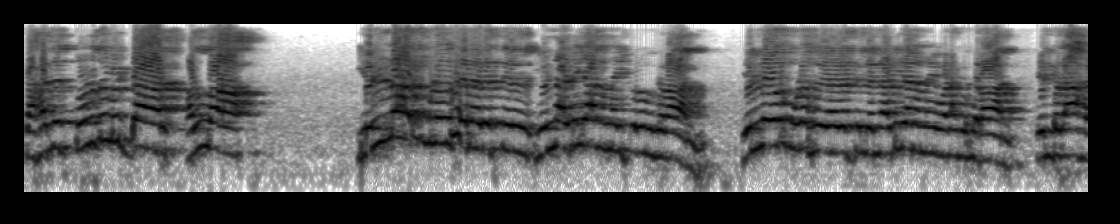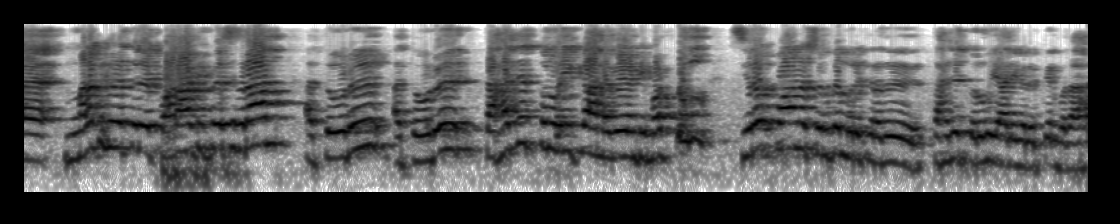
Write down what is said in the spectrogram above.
தகஜ தொழுது விட்டால் அல்லாஹ் எல்லாரும் உலகுகிற நேரத்தில் என் அடியானனை பெருகுகிறான் எல்லோரும் உலகுகிற நேரத்தில் என் அடியானனை வணங்குகிறான் என்பதாக மலக்குகளிடத்திலே பாராட்டி பேசுகிறான். அத்தோடு அத்தோடு தகஜ தொழுகைக்காக வேண்டி மட்டும் சிறப்பான சொர்க்கம் இருக்கிறது தகஜ தொழுகையாளிகளுக்கு என்பதாக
